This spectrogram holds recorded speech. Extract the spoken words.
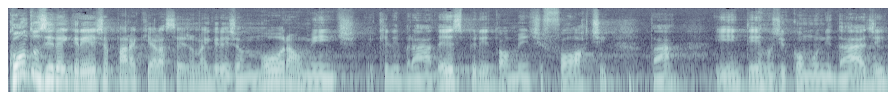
conduzir a igreja para que ela seja uma igreja moralmente equilibrada, espiritualmente forte, tá? E em termos de comunidade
